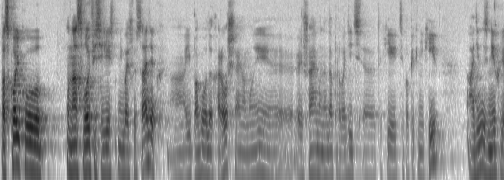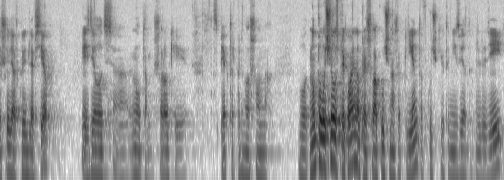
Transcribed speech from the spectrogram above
поскольку у нас в офисе есть небольшой садик, а, и погода хорошая, мы решаем иногда проводить э, такие типа пикники. Один из них решили открыть для всех и сделать, э, ну, там, широкий спектр приглашенных. Вот. Ну, получилось прикольно, пришла куча наших клиентов, куча каких-то неизвестных мне людей.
